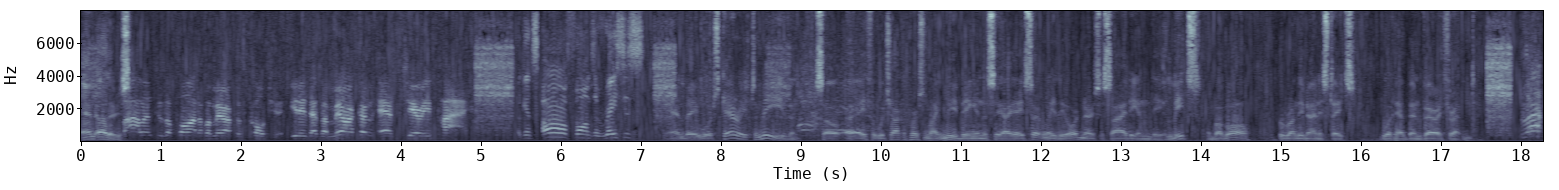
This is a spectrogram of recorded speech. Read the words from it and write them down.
and others. Violence is a part of America's culture. It is as American as cherry pie. Against all forms of racism. And they were scary to me even. So uh, if it would shock a person like me being in the CIA, certainly the ordinary society and the elites, above all, who run the United States, would have been very threatened. Black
